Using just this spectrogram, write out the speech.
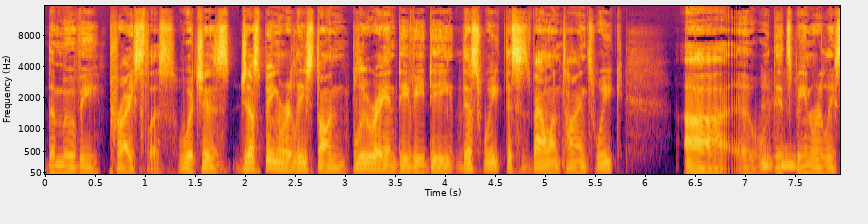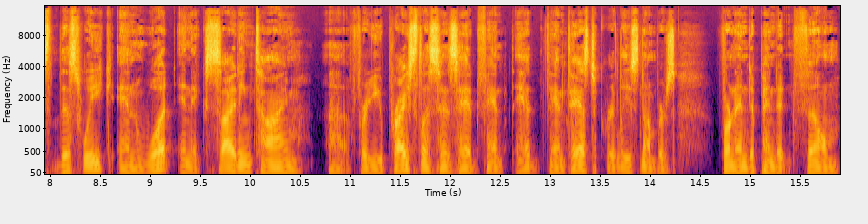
the movie Priceless, which is just being released on Blu-ray and DVD this week. This is Valentine's week. Uh, mm-hmm. It's being released this week, and what an exciting time uh, for you. Priceless has had fan- had fantastic release numbers for an independent film.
